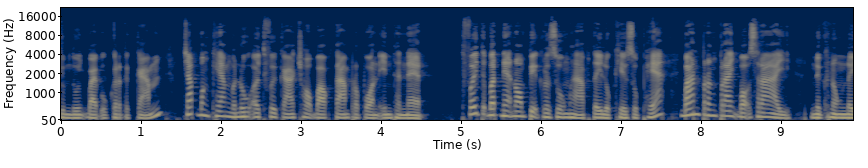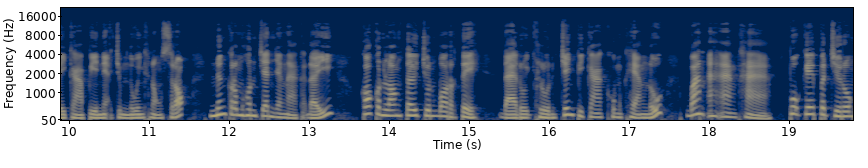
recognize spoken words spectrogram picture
ជំនួញបែបឧក្រិដ្ឋកម្មចាប់បង្ខាំងមនុស្សឲ្យធ្វើការឆបោកតាមប្រព័ន្ធអ៊ីនធឺណិតអ្វីត្បិតអ្នកនាំពាក្យក្រសួងមហាផ្ទៃលោកខៀវសុភ័ក្របានប្រឹងប្រែងបកស្រាយនៅក្នុងន័យការពីអ្នកជំនួញក្នុងស្រុកនិងក្រុមហ៊ុនចិនយ៉ាងណាក្តីក៏កន្លងទៅជនបរទេស ដែលរួចខ្លួនចេញពីការឃុំឃាំងនោះបានអះអាងថាពួកគេពិតជារង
